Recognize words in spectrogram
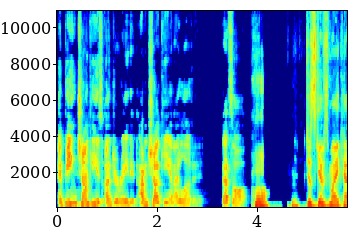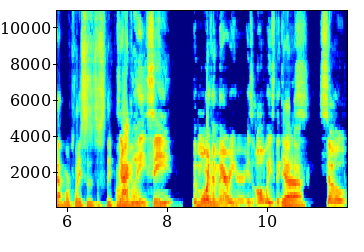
And being chunky is underrated. I'm chunky and I love it. That's all. Just gives my cat more places to sleep on. me. Exactly. See? The more the merrier is always the case. Yeah. So,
